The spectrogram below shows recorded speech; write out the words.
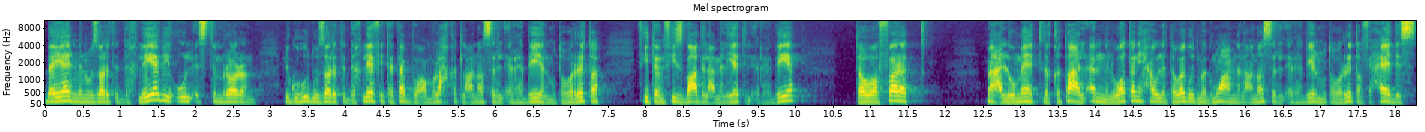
بيان من وزارة الداخلية بيقول استمرارا لجهود وزارة الداخلية في تتبع وملاحقة العناصر الإرهابية المتورطة في تنفيذ بعض العمليات الإرهابية. توفرت معلومات لقطاع الأمن الوطني حول تواجد مجموعة من العناصر الإرهابية المتورطة في حادث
